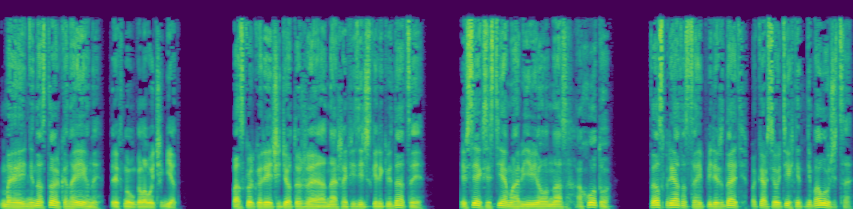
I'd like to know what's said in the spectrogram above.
«Мы не настолько наивны», — тряхнул головой Чигет. «Поскольку речь идет уже о нашей физической ликвидации, и вся их система объявила нас охоту, то спрятаться и переждать, пока все утихнет, не получится.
